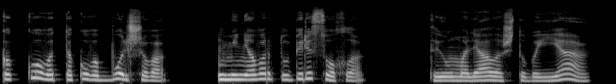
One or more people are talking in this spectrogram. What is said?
Какого такого большего? У меня во рту пересохло. Ты умоляла, чтобы я,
